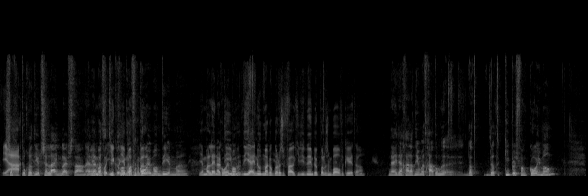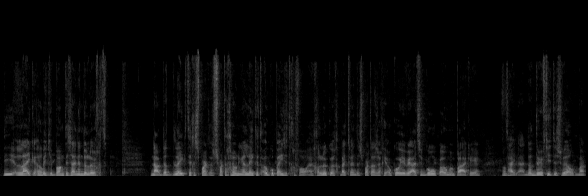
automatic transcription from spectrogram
Zag Ja, ik toch dat hij op zijn lijn blijft staan. We je hebben mag je- je mag over Kooiman die hem... eh, ja maar Lennart, die, Kooiman- die jij noemt, maakt ook wel eens een foutje. Die neemt ook wel eens een bal verkeerd aan. Nee, daar gaat het niet om. Het gaat om eh, dat, dat de keepers van Kooiman, die lijken een Oh. beetje bang te zijn in de lucht. Nou, dat leek tegen Sparta, Sparta Groningen leek dat ook opeens het geval. En gelukkig, bij Twente Sparta zag je Okoye weer uit zijn goal komen een paar keer. Want hij, eh, dat durft hij dus wel. Maar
